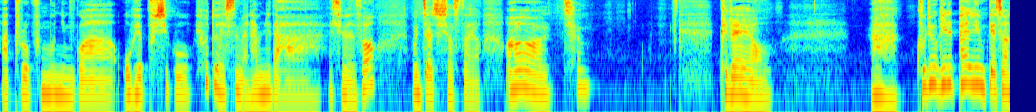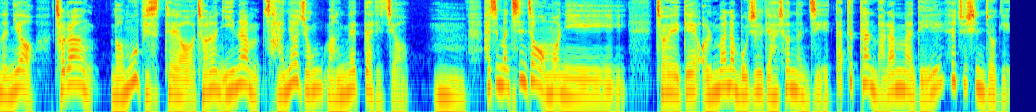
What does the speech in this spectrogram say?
앞으로 부모님과 오해 푸시고 효도했으면 합니다. 하시면서 문자 주셨어요. 아, 참. 그래요. 아, 9618님께서는요, 저랑 너무 비슷해요. 저는 이남 4녀 중 막내딸이죠. 음, 하지만 친정 어머니 저에게 얼마나 모질게 하셨는지 따뜻한 말 한마디 해주신 적이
